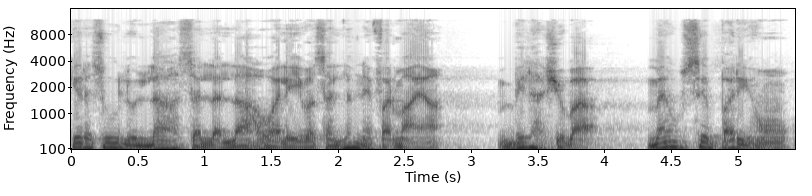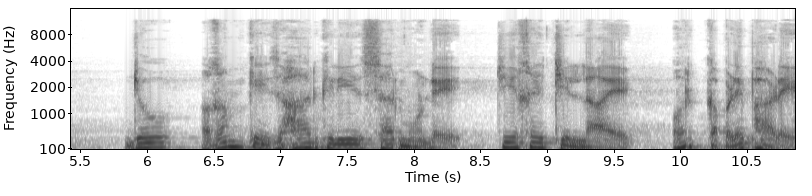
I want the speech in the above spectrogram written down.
کہ رسول اللہ صلی اللہ علیہ وسلم نے فرمایا، بلا شبہ، میں اس سے بری ہوں جو غم کے اظہار کے لیے سر مونڈے، چیخے چلائے اور کپڑے پھاڑے۔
